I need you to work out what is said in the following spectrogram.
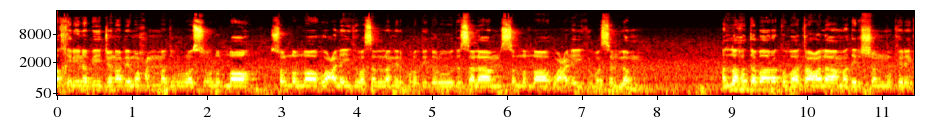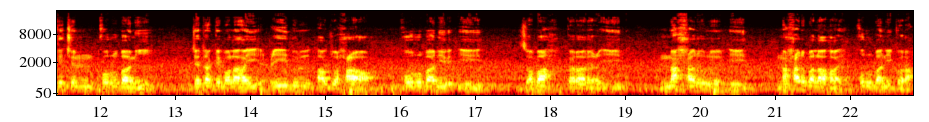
আখিরি নবী জনাবে মোহাম্মদুর রসুল্লাহ সাল্লাহ আলাইহি ওয়াসাল্লামের প্রতি দরুদ, সালাম সাল্লাহ আলাইহি ওয়াসাল্লাম। আল্লাহ তাবারক তাআলা আমাদের সম্মুখে রেখেছেন কোরবানি, যেটাকে বলা হয় ঈদুল আজহা কোরবানির ঈদ, জবাহ করার ঈদ, নাহারুর ঈদ। নাহার বলা হয় কোরবানি করা।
